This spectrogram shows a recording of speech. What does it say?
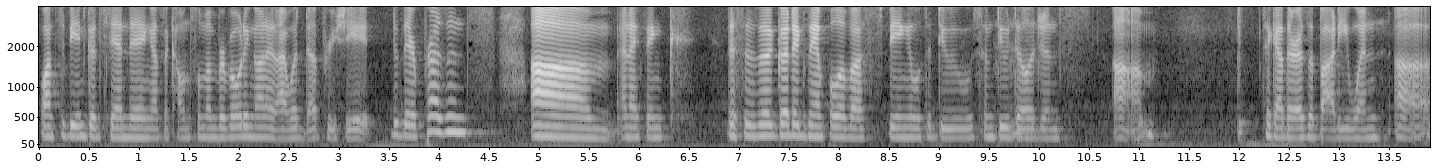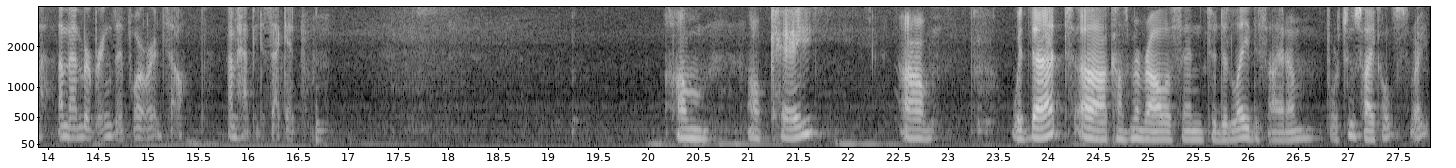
wants to be in good standing as a council member voting on it, I would appreciate their presence. Um, and I think this is a good example of us being able to do some due diligence um, together as a body when uh, a member brings it forward. So I'm happy to second. Um, okay. Um, with that, uh, Councilmember Allison to delay this item for two cycles, right?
